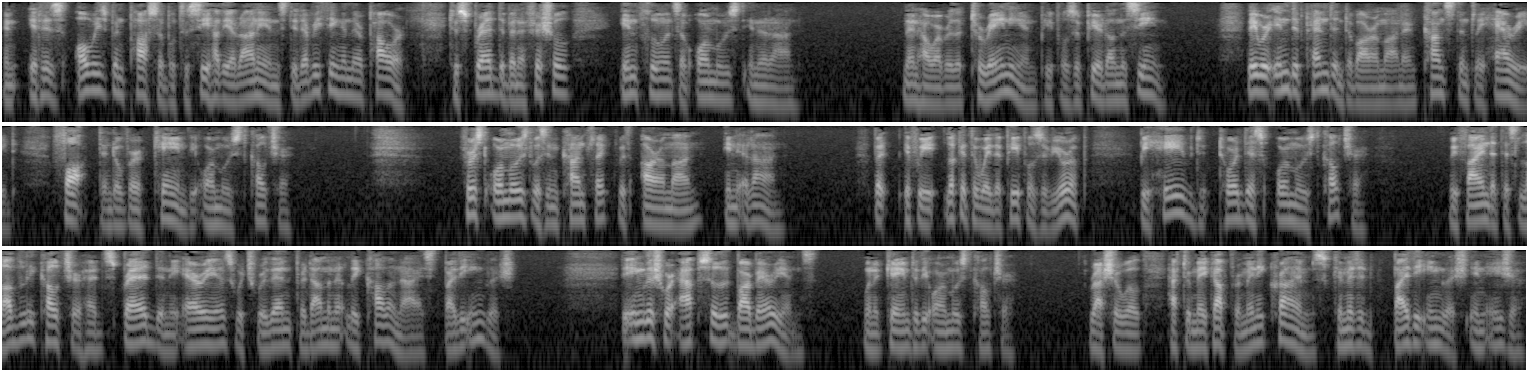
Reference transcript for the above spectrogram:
and it has always been possible to see how the Iranians did everything in their power to spread the beneficial influence of Ormuzd in Iran. Then, however, the Turanian peoples appeared on the scene. They were independent of Ahriman and constantly harried, fought, and overcame the Ormuzd culture. First, Ormuzd was in conflict with Ahriman in Iran. But if we look at the way the peoples of Europe behaved toward this Ormuzd culture, we find that this lovely culture had spread in the areas which were then predominantly colonized by the English. The English were absolute barbarians when it came to the Ormuzd culture. Russia will have to make up for many crimes committed by the English in Asia.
